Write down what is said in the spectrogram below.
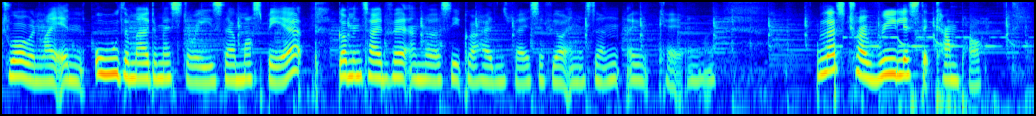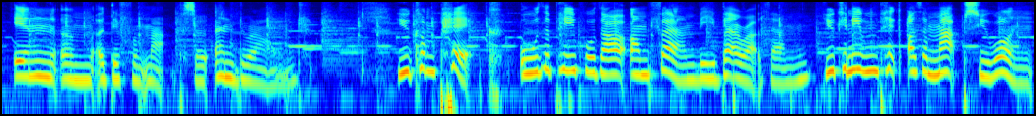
drawing. Like in all the murder mysteries, there must be it. Go inside of it and the secret hiding place if you're innocent. Okay, anyway. Let's try realistic camper in um, a different map. So end round. You can pick all the people that are unfair and be better at them. You can even pick other maps you want.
